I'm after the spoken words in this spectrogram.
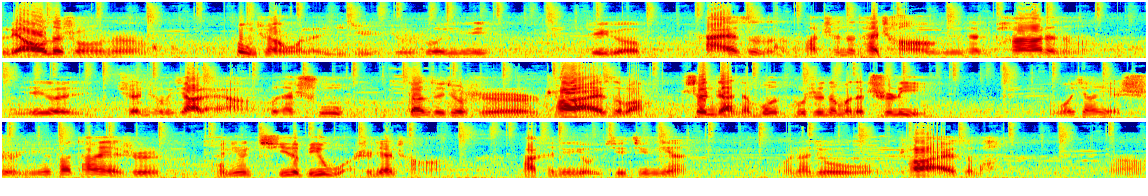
聊的时候呢，奉劝我了一句，就是说，因为这个 S 呢怕抻得太长，因为它是趴着的嘛，你这个全程下来啊不太舒服，干脆就是叉 S 吧，伸展的不不是那么的吃力。我想也是，因为他他也是肯定骑的比我时间长啊。他肯定有一些经验，我那就叉 S 吧，啊，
